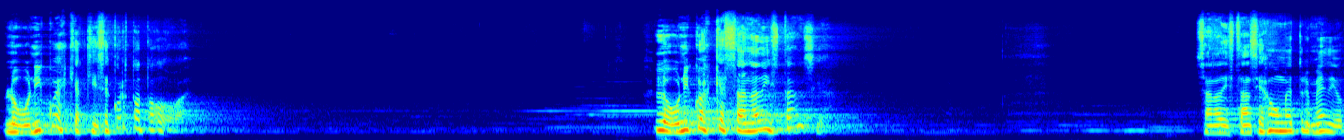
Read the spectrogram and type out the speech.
Lo único es que aquí se cortó todo. Lo único es que sana distancia. Sana distancia es a un metro y medio.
